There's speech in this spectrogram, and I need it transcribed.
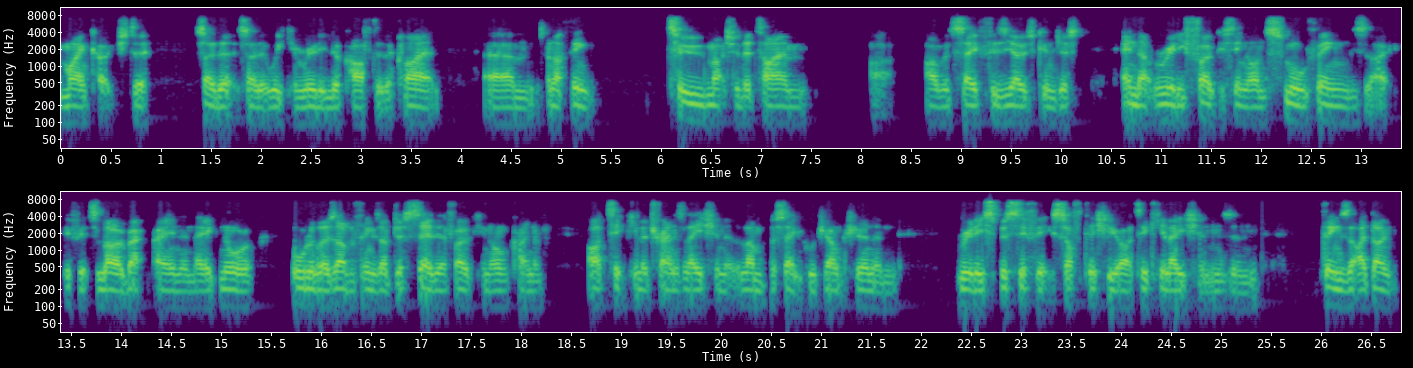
a mind coach to so that so that we can really look after the client. Um, and I think too much of the time, uh, I would say physios can just end up really focusing on small things, like if it's lower back pain, and they ignore all of those other things I've just said. They're focusing on kind of articular translation at the lumbar sacral junction and really specific soft tissue articulations and things that I don't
